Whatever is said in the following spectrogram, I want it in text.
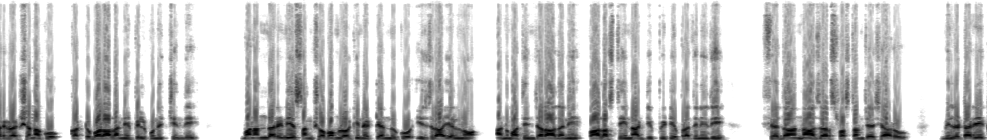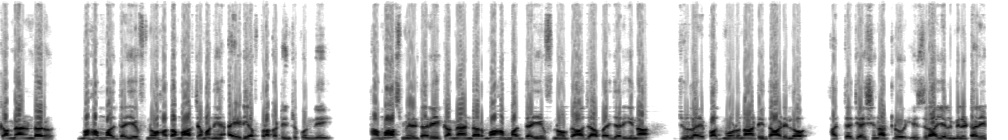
పరిరక్షణకు కట్టుబడాలని పిలుపునిచ్చింది. మనందరినీ సంక్షోభంలోకి నెట్టేందుకు ఇజ్రాయెల్ను అనుమతించరాదని పాలస్తీనా డిప్యూటీ ప్రతినిధి ఫెదా నాజర్ స్పష్టం చేశారు. మిలిటరీ కమాండర్ మహమ్మద్ దయీఫ్ను హతమార్చమని ఐడిఎఫ్ ప్రకటించుకుంది. హమాస్ మిలిటరీ కమాండర్ మహమ్మద్ దయీఫ్ను గాజాపై జరిగిన జూలై పదమూడు నాటి దాడిలో హత్య చేసినట్లు ఇజ్రాయెల్ మిలిటరీ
